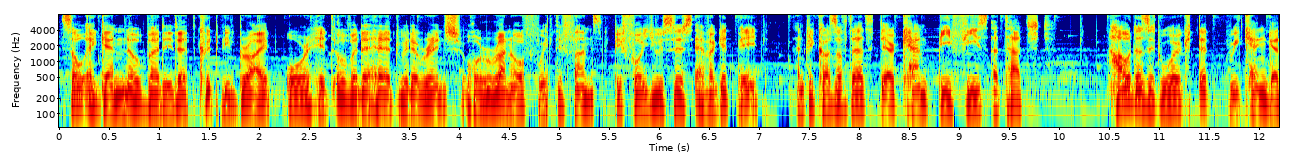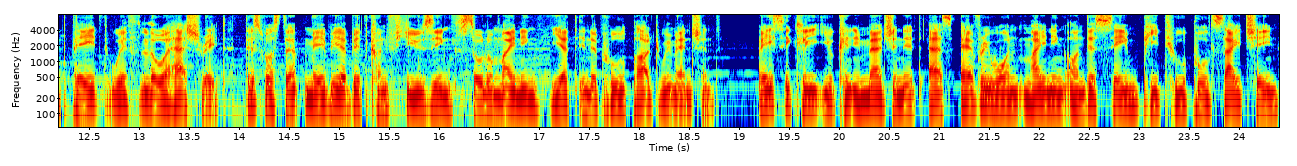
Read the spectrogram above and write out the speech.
So again, nobody that could be bribed or hit over the head with a wrench or run off with the funds before users ever get paid. And because of that, there can't be fees attached. How does it work that we can get paid with lower hash rate? This was the maybe a bit confusing solo mining yet in a pool part we mentioned. Basically, you can imagine it as everyone mining on the same P2 pool sidechain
